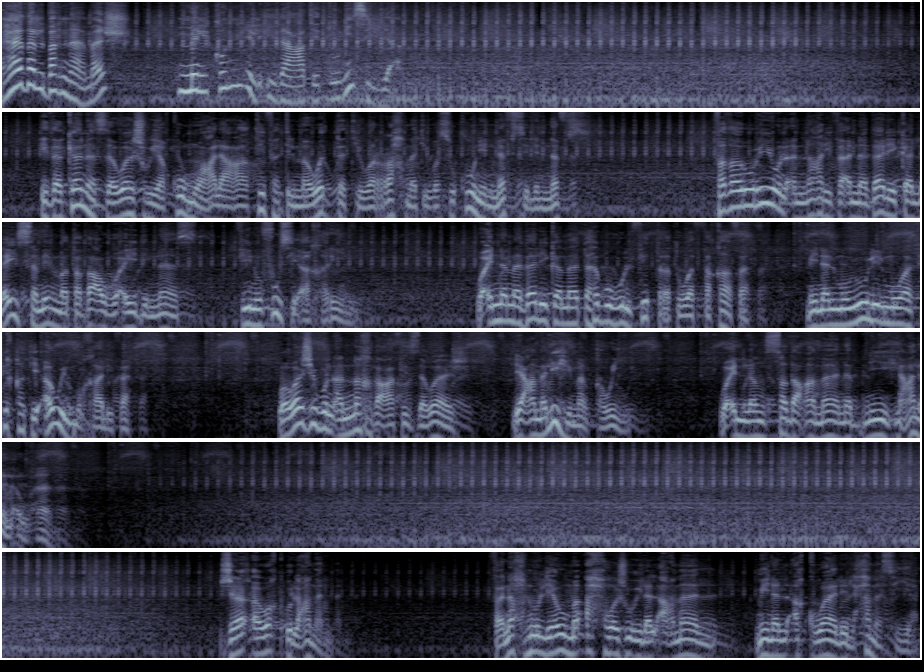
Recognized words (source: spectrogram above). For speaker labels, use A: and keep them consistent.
A: هذا البرنامج ملك للإذاعة التونسية.
B: إذا كان الزواج يقوم على عاطفة المودة والرحمة وسكون النفس للنفس فضروري أن نعرف أن ذلك ليس مما تضعه أيدي الناس في نفوس آخرين وإنما ذلك ما تهبه الفطرة والثقافة من الميول الموافقة أو المخالفة. وواجب أن نخضع في الزواج لعملهما القوي وإلا انصدع ما نبنيه على الأوهام. جاء وقت العمل فنحن اليوم أحوج إلى الأعمال من الأقوال الحمسيه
